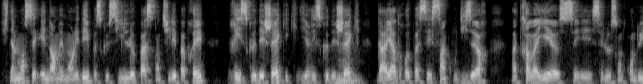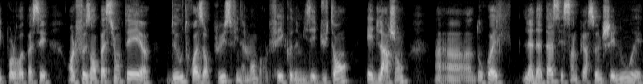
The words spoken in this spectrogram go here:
Finalement, c'est énormément l'aider parce que s'il le passe quand il n'est pas prêt, risque d'échec, et qui dit risque d'échec, mmh. derrière de repasser 5 ou 10 heures à travailler euh, ses, leçons de conduite pour le repasser. En le faisant patienter euh, deux ou trois heures plus, finalement, bah, on le fait économiser du temps et de l'argent. Euh, donc, ouais, la data, c'est cinq personnes chez nous et,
